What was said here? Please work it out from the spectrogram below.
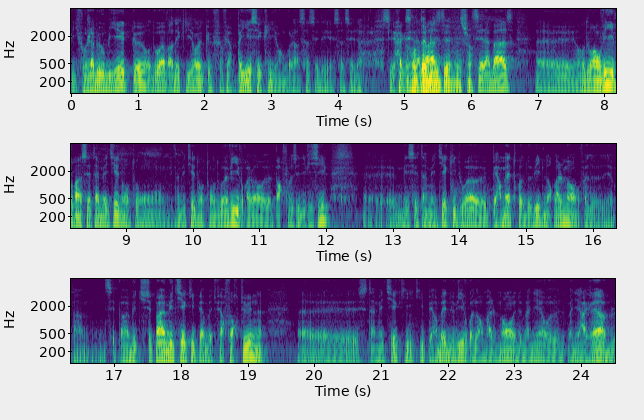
il ne faut jamais oublier qu'on doit avoir des clients et qu'il faut faire payer ses clients. Voilà, ça c'est la, rentabilité, bien sûr. C'est la base. Euh, on doit en vivre. Hein. c'est un métier dont on, un métier dont on doit vivre. Alors euh, parfois c'est difficile, mais c'est un métier qui doit permettre de vivre normalement. Enfin, c'est pas, pas un métier qui permet de faire fortune. c'est un métier qui, qui, permet de vivre normalement et de manière, de manière agréable.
